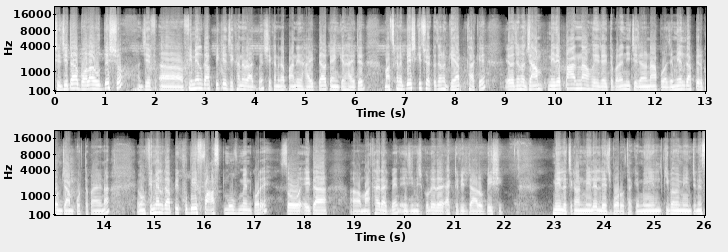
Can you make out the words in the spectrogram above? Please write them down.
সে যেটা বলার উদ্দেশ্য যে ফিমেল গাপটিকে যেখানে রাখবেন, সেখানকার পানির হাইটটাও ট্যাঙ্কের হাইটের মাঝখানে বেশ কিছু একটা যেন গ্যাপ থাকে, এরা যেন জাম্প মেরে পার না হয়ে যাইতে পারে, নিচে যেন না পড়ে যায়। মেল গাপ্পি এরকম জাম্প করতে পারে না এবং ফিমেল গাপ্পি খুবই ফাস্ট মুভমেন্ট করে। সো এইটা মাথায় রাখবেন, এই জিনিসগুলো, এদের অ্যাক্টিভিটিটা আরও বেশি। মেল আছে কারণ মেলের লেজ বড় থাকে মেল কীভাবে মেনটেনেন্স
